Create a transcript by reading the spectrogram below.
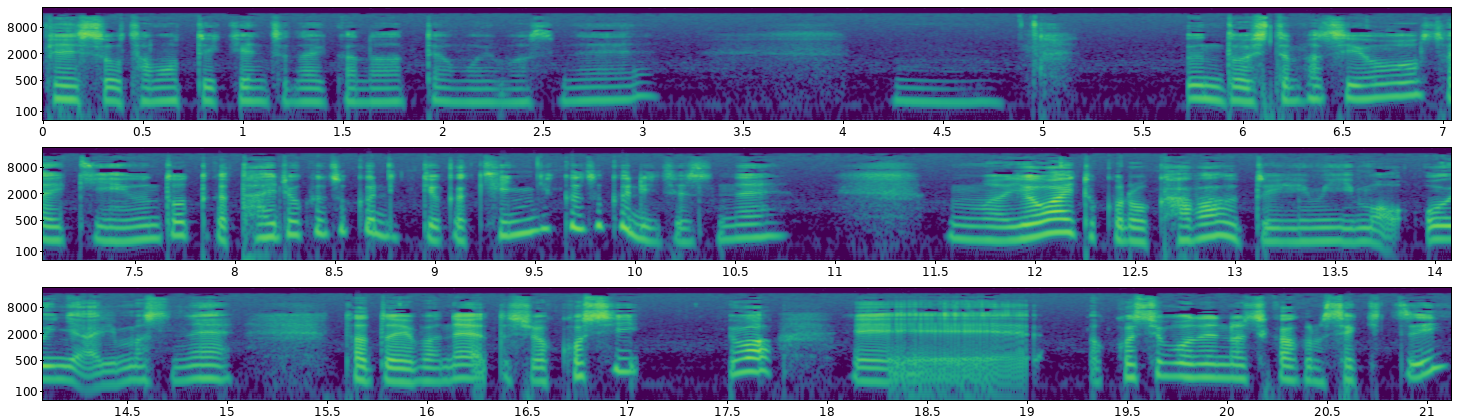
ペースを保っていけんじゃないかなって思いますね。うん、運動してますよ。最近運動ってか体力づくりっていうか筋肉づくりですね、まあ、弱いところをかばうという意味も大いにありますね。例えばね私は腰は、えー、腰骨の近くの脊椎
